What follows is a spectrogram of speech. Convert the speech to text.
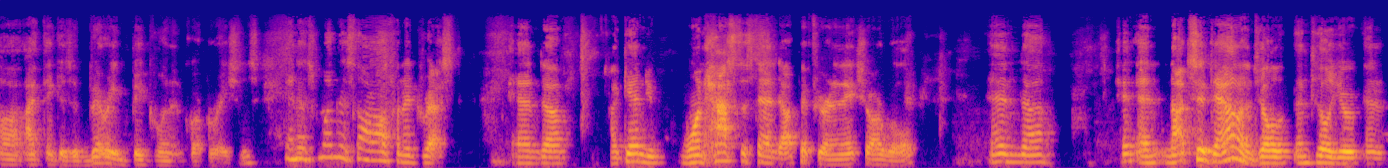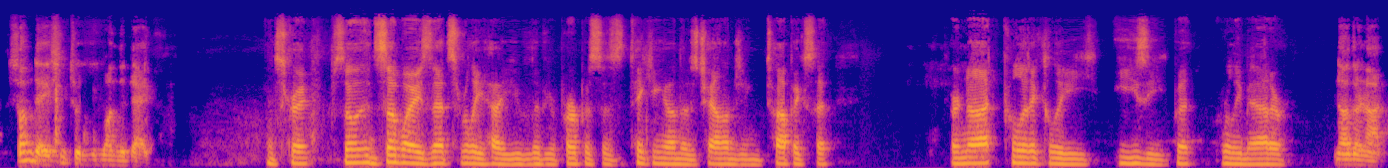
uh, I think, is a very big one in corporations. And it's one that's not often addressed. And uh, again, you, one has to stand up if you're in an HR role. And uh, and, and not sit down until until you're and some days until you won the day. That's great. So in some ways, that's really how you live your purpose is taking on those challenging topics that are not politically easy, but really matter. No, they're not.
